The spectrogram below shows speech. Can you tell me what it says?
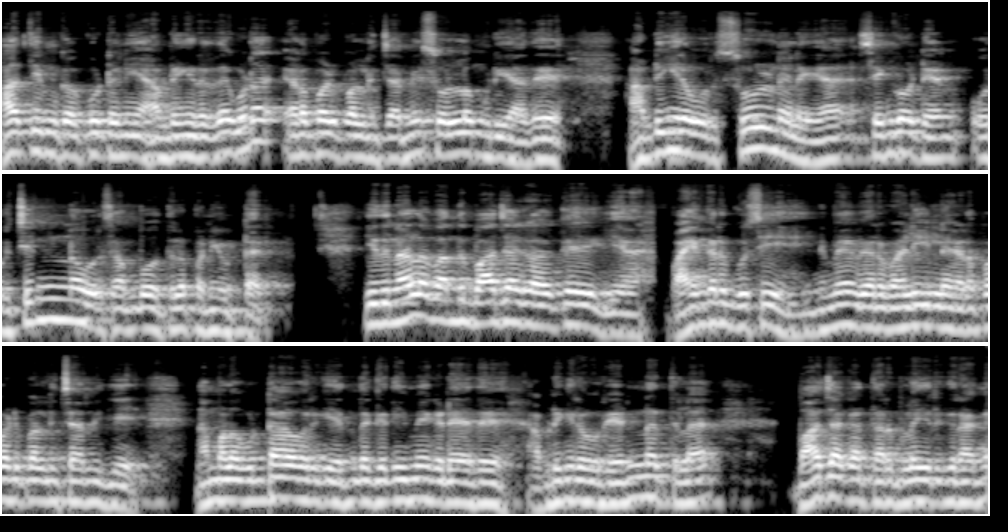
அதிமுக கூட்டணி அப்படிங்கிறத கூட எடப்பாடி பழனிசாமி சொல்ல முடியாது. அப்படிங்கிற ஒரு சூழ்நிலையை செங்கோட்டையன் ஒரு சின்ன ஒரு சம்பவத்தில் பண்ணிவிட்டார். இதனால வந்து பாஜகவுக்கு பயங்கர குசி. இனிமேல் வேறு வழி இல்லை. எடப்பாடி பழனிசாமிக்கு நம்மளை விட்டா அவருக்கு எந்த கதியுமே கிடையாது அப்படிங்கிற ஒரு எண்ணத்தில் பாஜக தரப்பில் இருக்கிறாங்க.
